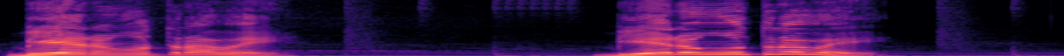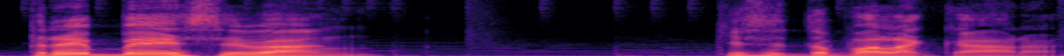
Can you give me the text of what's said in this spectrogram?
¿Vieron otra vez? ¿Vieron otra vez? Tres veces van que se topa la cara.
